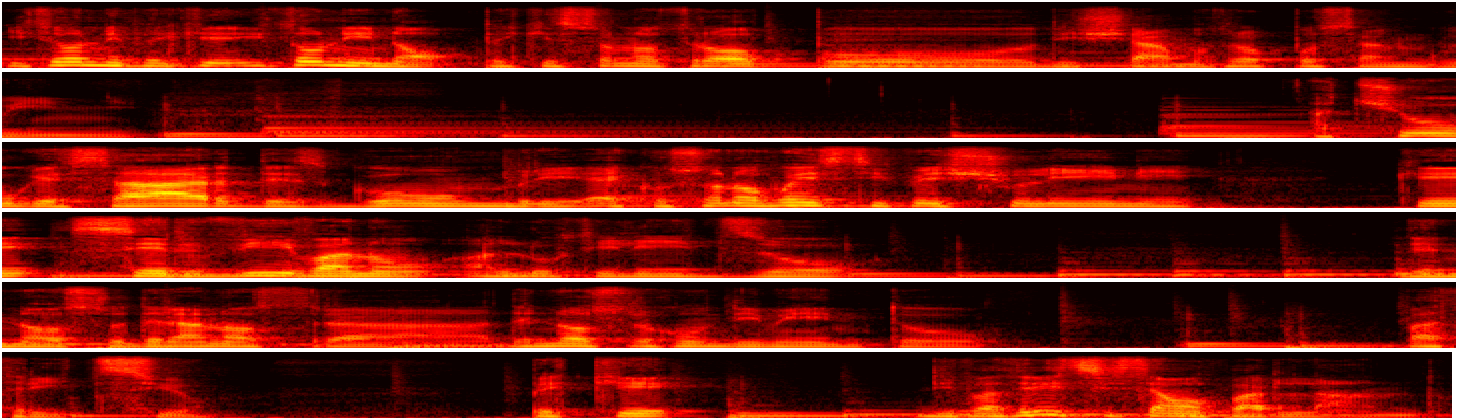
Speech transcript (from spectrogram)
I tonni, perché, I tonni no, perché sono troppo, diciamo, troppo sanguigni. Acciughe, sarde, sgombri, ecco, sono questi pesciolini che servivano all'utilizzo del nostro, nostra, del nostro condimento patrizio. Perché di patrizi stiamo parlando.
